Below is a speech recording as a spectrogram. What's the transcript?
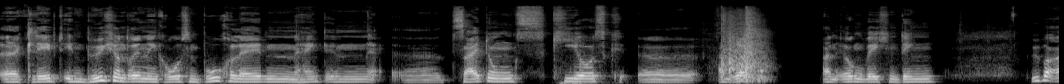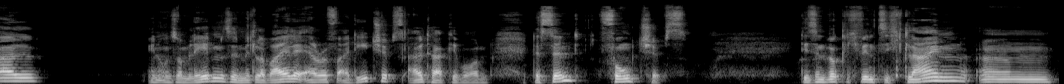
äh, klebt in Büchern drin, in großen Buchläden, hängt in äh, Zeitungskiosk, äh, an, an irgendwelchen Dingen. Überall in unserem Leben sind mittlerweile RFID-Chips Alltag geworden. Das sind Funkchips. Die sind wirklich winzig klein. Ähm,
